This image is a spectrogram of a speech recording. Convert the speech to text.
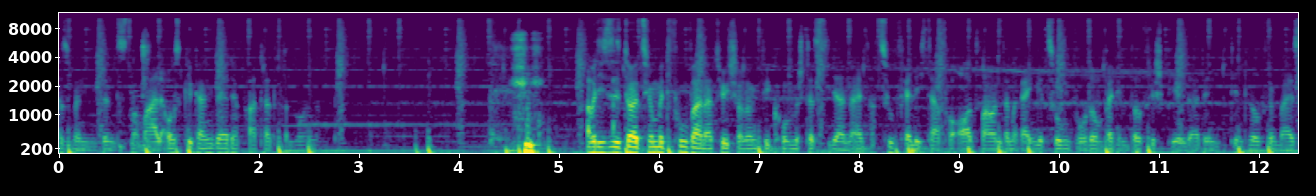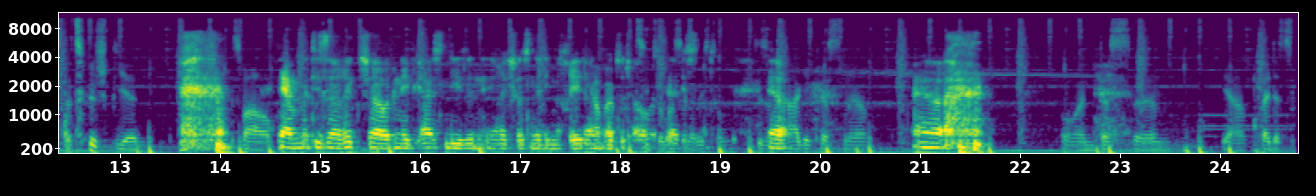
also wenn es normal ausgegangen wäre, der Vater hat verloren. Aber diese Situation mit Fu war natürlich schon irgendwie komisch, dass die dann einfach zufällig da vor Ort war und dann reingezogen wurde, um bei dem Würfelspiel da den, den Würfelmeister zu spielen. Das war auch Ja, mit dieser Rikscha, oder nee, wie heißen die? Nee, Rikscha sind ja die mit Rädern ja, aber im Prinzip heutzutage. sowas Ja, in der Richtung. Diese Ja. Tragekästen, ja. Ja. Und das, ähm, ja, weil das, äh,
